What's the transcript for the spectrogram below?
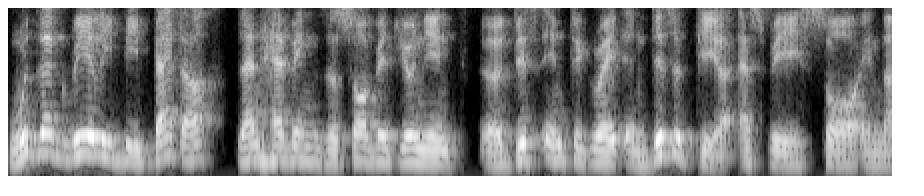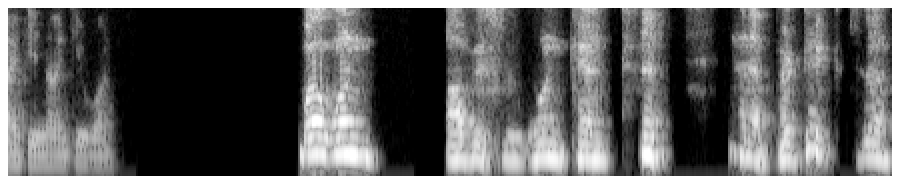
Would that really be better than having the Soviet Union uh, disintegrate and disappear, as we saw in 1991? Well, one obviously one can't predict uh,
